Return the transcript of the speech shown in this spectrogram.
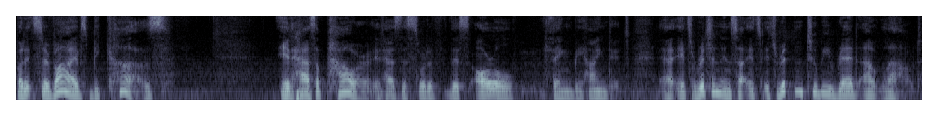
But it survives because it has a power, it has this sort of this oral thing behind it. Uh, it's, written inside, it's, it's written to be read out loud.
